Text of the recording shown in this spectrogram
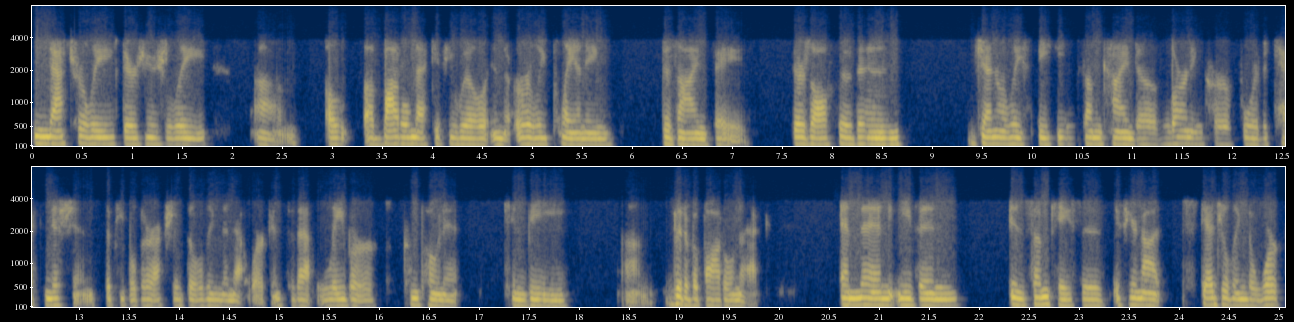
Naturally, there's usually um, a, a bottleneck, if you will, in the early planning design phase. There's also then, generally speaking, some kind of learning curve for the technicians, the people that are actually building the network. And so that labor component can be um, bit of a bottleneck. And then, even in some cases, if you're not scheduling the work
